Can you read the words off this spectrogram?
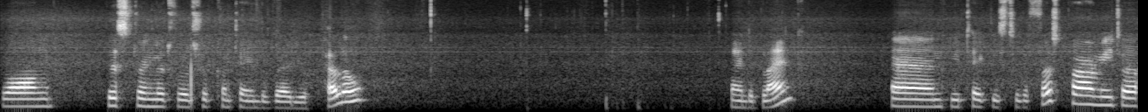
wrong. This string literal should contain the value hello, and a blank and we take this to the first parameter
